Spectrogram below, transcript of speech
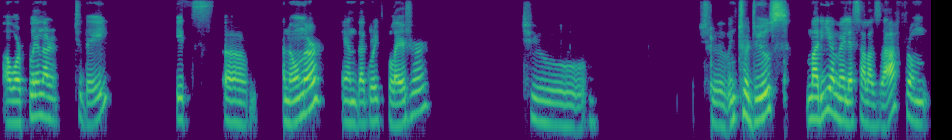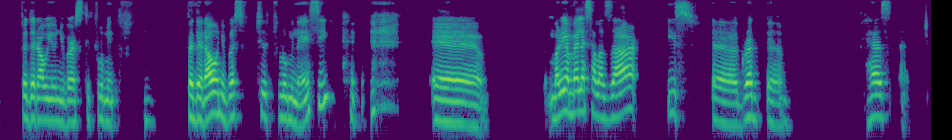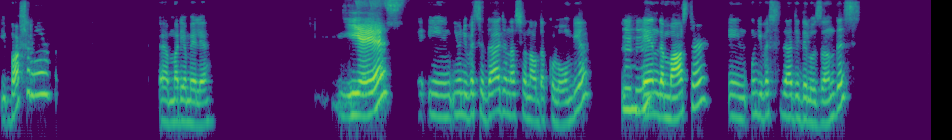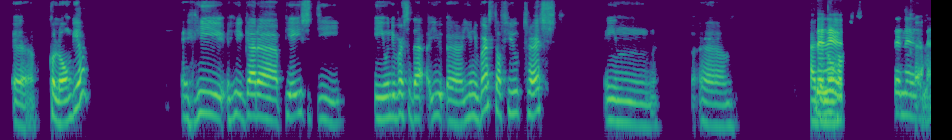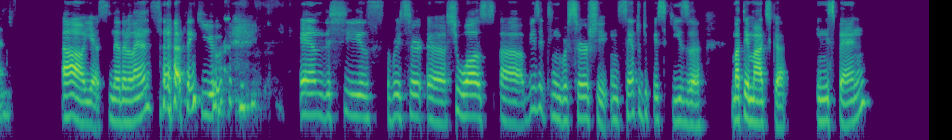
our plenary today. It's uh, an honor and a great pleasure to to introduce Maria Amélia Salazar from Federal University Fluminense. Federal University Fluminense. uh, Maria Amélia Salazar is uh, grad uh, has a bachelor. Maria Amélia. Yes. In Universidade Nacional da Colômbia, mm -hmm. and a master in Universidade de los Andes uh, Colombia. He he got a PhD in University uh, University of Utrecht in um, I the don't know the Netherlands. Ah, yes, Netherlands. Thank you. and she is research. Uh, she was uh, visiting research in Centro de Pesquisa Matemática in Spain,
